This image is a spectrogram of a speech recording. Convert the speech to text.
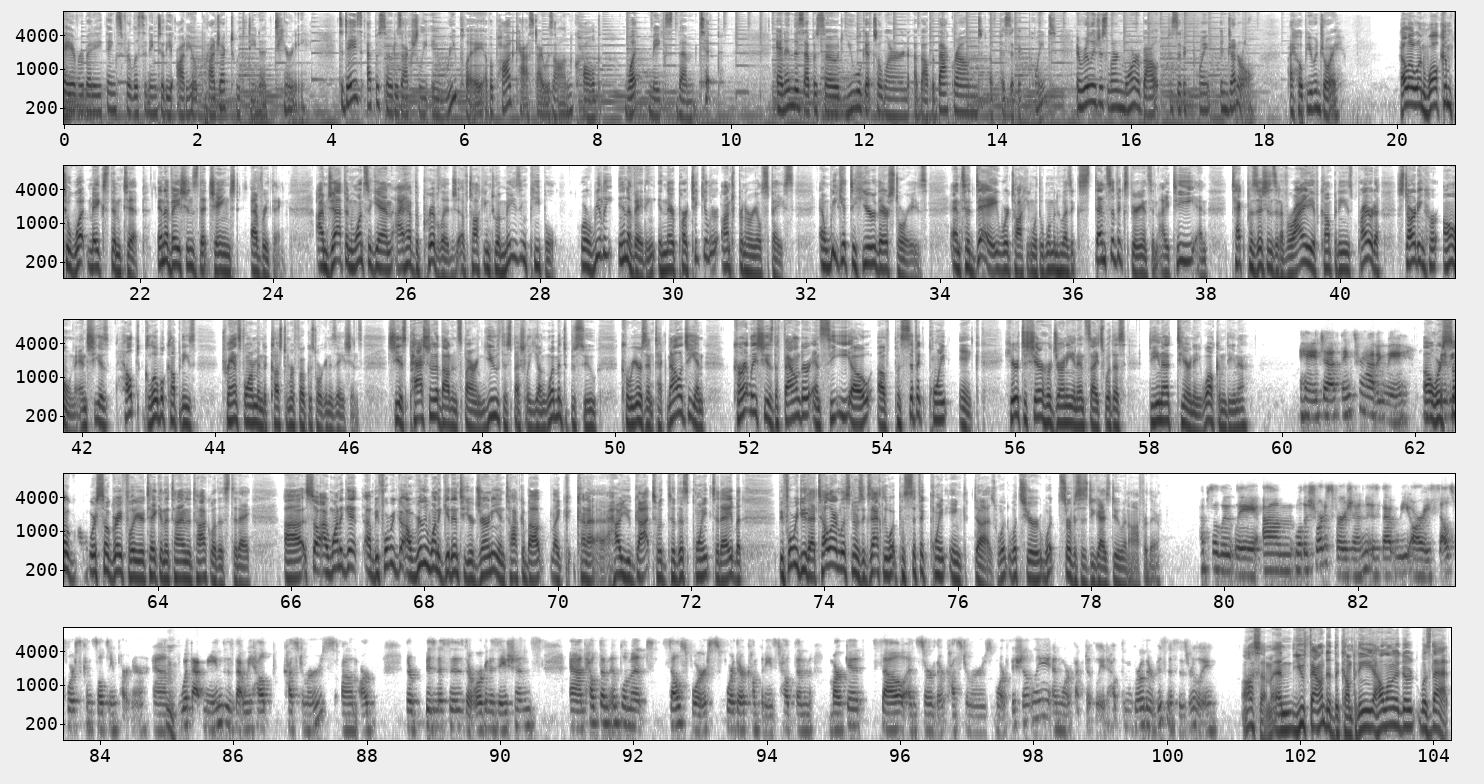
Hey, everybody, thanks for listening to the audio project with Deena Tearney. Today's episode is actually a replay of a podcast I was on called What Makes Them Tip. And in this episode, you will get to learn about the background of Pacific Point and really just learn more about Pacific Point in general. I hope you enjoy. Hello, and welcome to What Makes Them Tip Innovations that Changed Everything. I'm Jeff, and once again, I have the privilege of talking to amazing people who are really innovating in their particular entrepreneurial space. And we get to hear their stories. And today we're talking with a woman who has extensive experience in IT and tech positions at a variety of companies prior to starting her own. And she has helped global companies transform into customer focused organizations. She is passionate about inspiring youth, especially young women, to pursue careers in technology. And currently, she is the founder and CEO of Pacific Point Inc. Here to share her journey and insights with us Deena Tearney. Welcome, Deena. Hey, Jeff. Thanks for having me. Oh, we're so we're so grateful you're taking the time to talk with us today. Uh, so I want to get uh, before we go. I really want to get into your journey and talk about like kind of how you got to to this point today. But before we do that, tell our listeners exactly what Pacific Point Inc. does. What what's your what services do you guys do and offer there? Absolutely. Um, well, the shortest version is that we are a Salesforce consulting partner, and hmm. what that means is that we help customers, um, our their businesses, their organizations, and help them implement Salesforce for their companies to help them market, sell, and serve their customers more efficiently and more effectively to help them grow their businesses. Really. Awesome. And you founded the company. How long ago was that?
